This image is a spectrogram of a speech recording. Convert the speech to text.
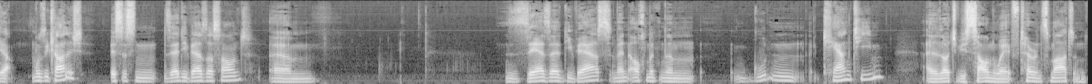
Ja, musikalisch ist es ein sehr diverser Sound. Ähm, sehr, sehr divers, wenn auch mit einem guten Kernteam also Leute wie Soundwave, Terrence Martin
